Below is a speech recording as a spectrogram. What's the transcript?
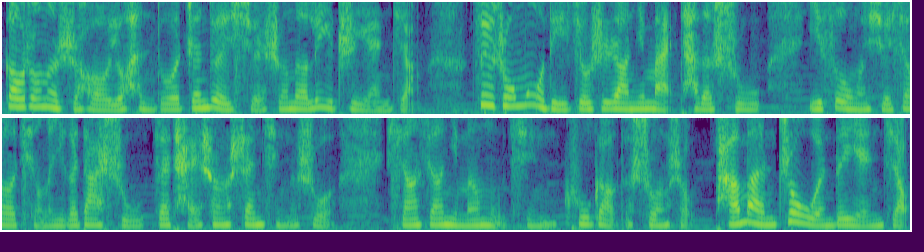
高中的时候有很多针对学生的励志演讲，最终目的就是让你买他的书。一次我们学校请了一个大叔，在台上煽情地说：“想想你们母亲枯槁的双手、爬满皱纹的眼角、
